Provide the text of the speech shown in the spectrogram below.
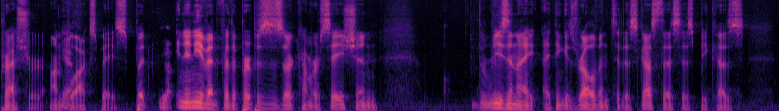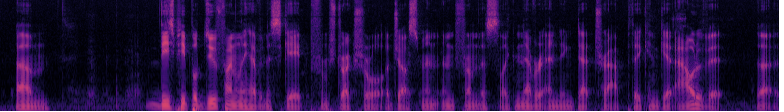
pressure on Yeah. block space. But Yeah. in any event, for the purposes of our conversation, the reason I, I think it's relevant to discuss this is because um, these people do finally have an escape from structural adjustment and from this like never-ending debt trap. They can get out of it uh,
